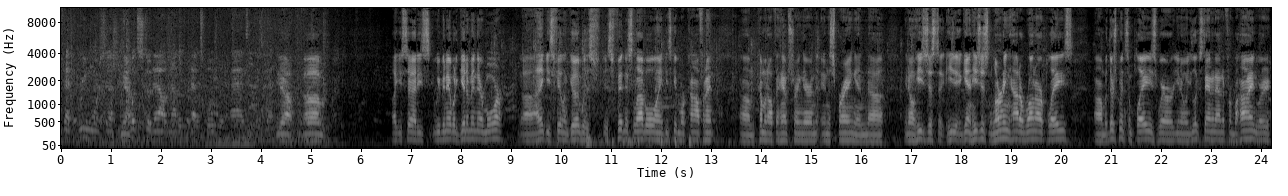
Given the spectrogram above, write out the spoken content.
you've had three more sessions. Yeah. What stood out now that you've had exposure with pads and things like that? Yeah. Um, like you said, he's we've been able to get him in there more. Uh, I think he's feeling good with his, his, fitness level. I think he's getting more confident um, coming off the hamstring there in the, in the spring, and uh, you know, he's just he again he's just learning how to run our plays. Um, but there's been some plays where you know you look standing at it from behind where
